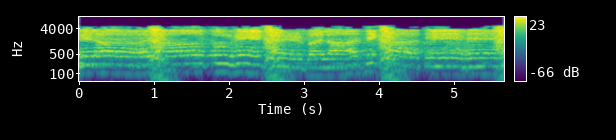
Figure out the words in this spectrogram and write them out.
ہلال تمہیں کربلا دکھاتے ہیں۔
